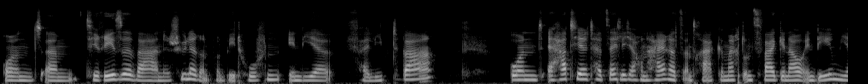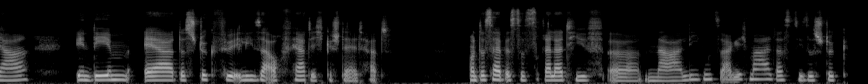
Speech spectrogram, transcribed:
Und ähm, Therese war eine Schülerin von Beethoven, in die er verliebt war. Und er hat hier tatsächlich auch einen Heiratsantrag gemacht, und zwar genau in dem Jahr, in dem er das Stück für Elise auch fertiggestellt hat. Und deshalb ist es relativ äh, naheliegend, sage ich mal, dass dieses Stück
